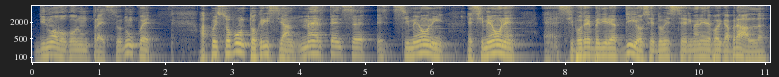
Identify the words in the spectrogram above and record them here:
di nuovo con un prestito. Dunque, a questo punto Christian Mertens e Simeoni e Simeone eh, si potrebbe dire addio se dovesse rimanere poi Cabral?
